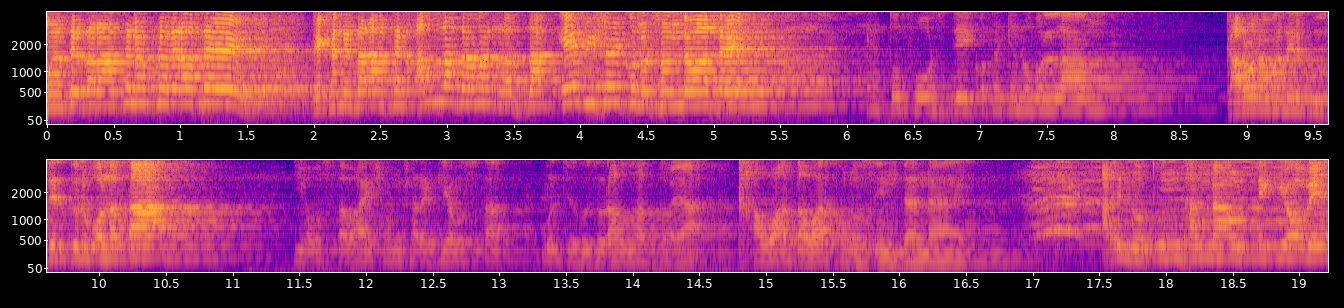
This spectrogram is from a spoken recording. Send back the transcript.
মাঝে যারা আছেন আপনাদের আছে। এখানে যারা আছেন, আল্লাহ আমার রাজ্জাক, এ বিষয়ে কোনো সন্দেহ আছে? এত ফোর্স দিয়ে কথা কেন বললাম? কারণ আমাদের বুঝের দুর্বলতা। কি অবস্থা ভাই? সংসারের কি অবস্থা? বলছে, হুজুর, আল্লাহর দয়া। খাওয়া দাওয়ার কোনো চিন্তা নাই। আরে, নতুন ধান না উঠলে কি হবে?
